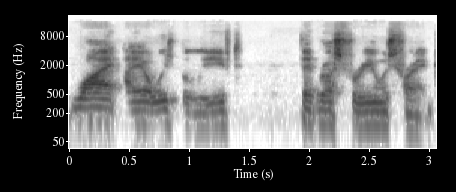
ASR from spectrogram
why i always believed that russ faria was framed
